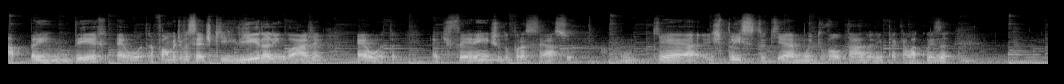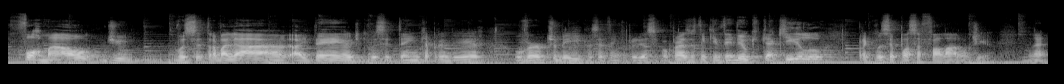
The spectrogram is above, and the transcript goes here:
aprender é outra, a forma de você adquirir a linguagem é outra. É diferente do processo que é explícito, que é muito voltado ali para aquela coisa formal de você trabalhar a ideia de que você tem que aprender o verb to be, que você tem que aprender o simple present, você tem que entender o que é aquilo para que você possa falar um dia. Né?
